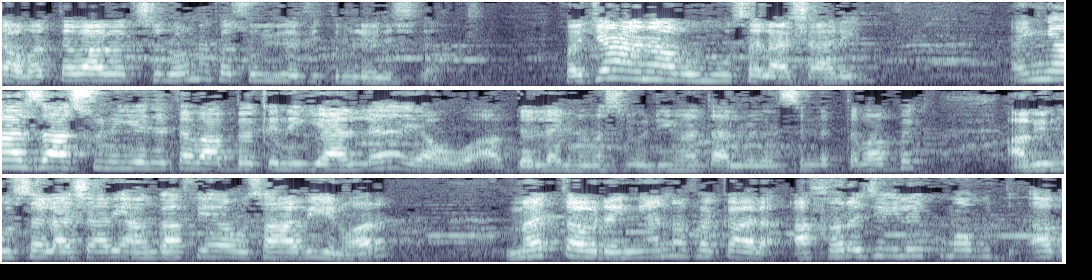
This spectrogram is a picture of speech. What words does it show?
ያው መጠባበቅ ስለሆነ ከሱቢ በፊትም ሊሆን ይችላል። ፈጃአና አቡ ሙሳ አልአሻሪ እኛ እዛ እሱን እየተጠባበቅን እያለ ያው አብደላህ ብን መስዑድ ይመጣል ብለን ስንጠባበቅ አቢ ሙሳ አልአሻሪ አንጋፊያው ሰሃቢ ነው አይደል? መጣ ወደኛና ፈቃለ አኸረጀ ኢለይኩም አቡ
